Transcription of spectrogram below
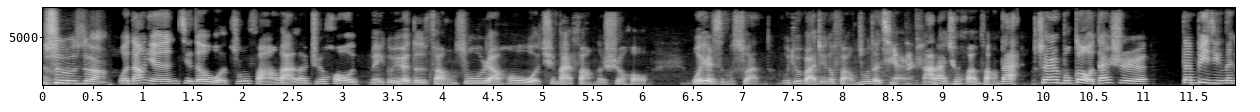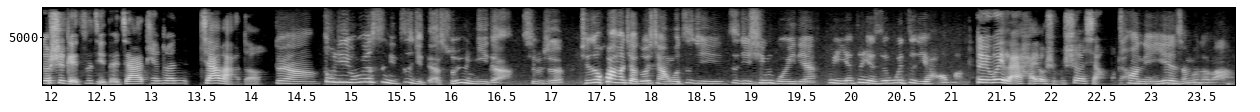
是不是？我当年记得我租房完了之后，每个月的房租，然后我去买房的时候，我也是这么算的，我就把这个房租的钱拿来去还房贷，虽然不够，但是。但毕竟那个是给自己的家添砖加瓦的，对啊，东西永远是你自己的，属于你的，是不是？其实换个角度想，我自己自己辛苦一点不一样，这也是为自己好嘛。对未来还有什么设想吗？创点业什么的吧。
